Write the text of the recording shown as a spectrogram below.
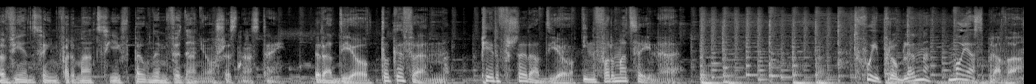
Więcej informacji w pełnym wydaniu o 16. Radio TOK FM. Pierwsze radio informacyjne. Twój problem, moja sprawa.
